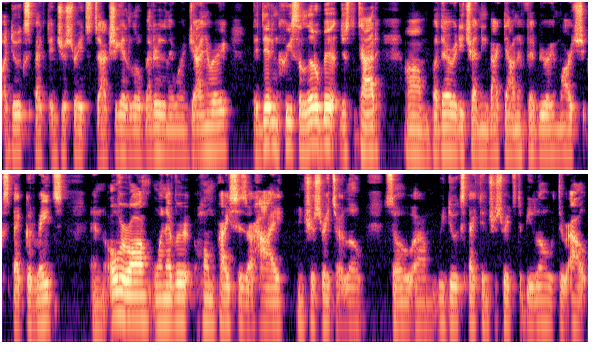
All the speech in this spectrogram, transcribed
I do expect interest rates to actually get a little better than they were in January. They did increase a little bit, just a tad, um, but they're already trending back down in February, March. Expect good rates. And overall, whenever home prices are high, interest rates are low. So um, we do expect interest rates to be low throughout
